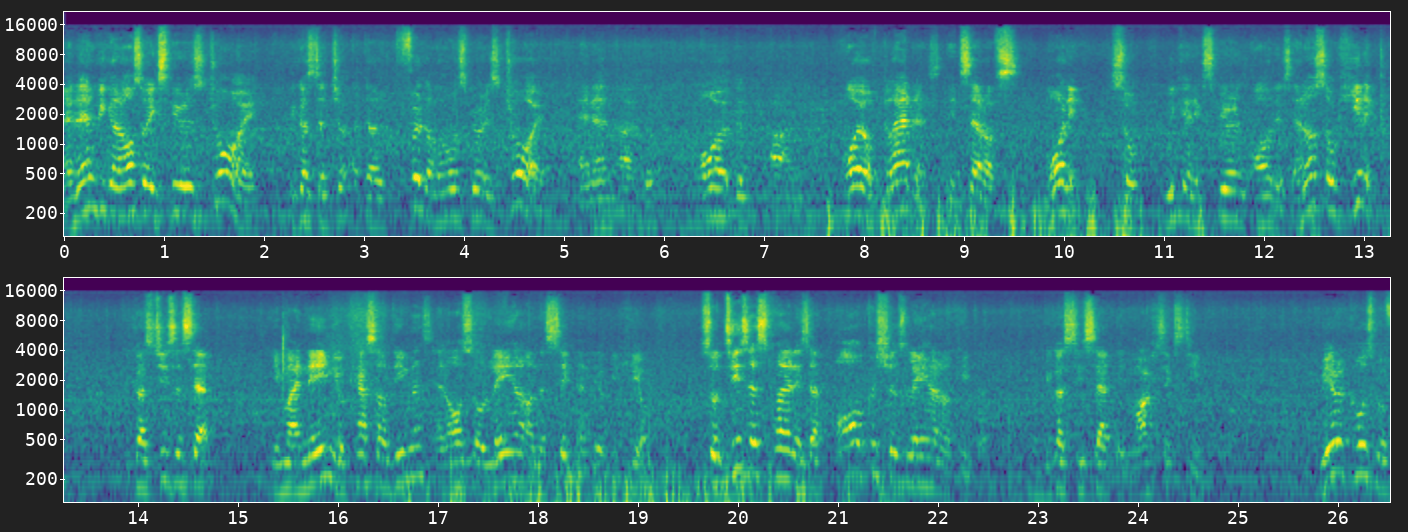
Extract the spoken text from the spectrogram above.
And then we can also experience joy, because the the fruit of the Holy Spirit is joy, and then uh, the oil the uh, oil of gladness instead of mourning. So we can experience all this, and also healing, because Jesus said, "In my name you cast out demons, and also lay hand on the sick, and they'll be healed." So Jesus' plan is that all Christians lay hand on people, because He said in Mark 16, miracles will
